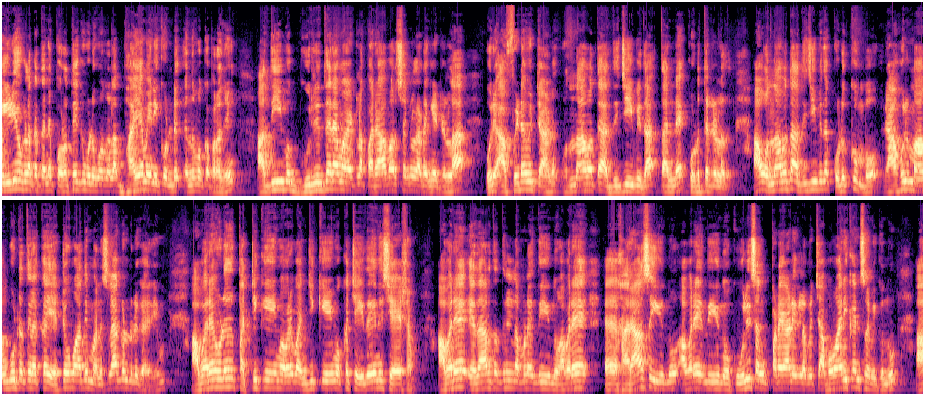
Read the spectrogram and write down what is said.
വീഡിയോകളൊക്കെ തന്നെ പുറത്തേക്ക് വിടുമെന്നുള്ള ഭയം എനിക്കുണ്ട് എന്നുമൊക്കെ പറഞ്ഞ് അതീവ ഗുരുതരമായിട്ടുള്ള പരാമർശങ്ങൾ അടങ്ങിയിട്ടുള്ള ഒരു അഫിഡവിറ്റാണ് ഒന്നാമത്തെ അതിജീവിത തന്നെ കൊടുത്തിട്ടുള്ളത്. ആ ഒന്നാമത്തെ അതിജീവിത കൊടുക്കുമ്പോൾ രാഹുൽ മാങ്കൂട്ടത്തിലൊക്കെ ഏറ്റവും ആദ്യം മനസ്സിലാക്കേണ്ട ഒരു കാര്യം അവരോട് പറ്റിക്കുകയും അവരെ വഞ്ചിക്കുകയും ഒക്കെ ചെയ്തതിന് ശേഷം അവരെ യഥാർത്ഥത്തിൽ നമ്മൾ എന്ത് ചെയ്യുന്നു? അവരെ ഹരാസ് ചെയ്യുന്നു. അവരെ എന്ത് ചെയ്യുന്നു? കൂലി പടയാളികളെ വെച്ച് അപമാനിക്കാൻ ശ്രമിക്കുന്നു. ആ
